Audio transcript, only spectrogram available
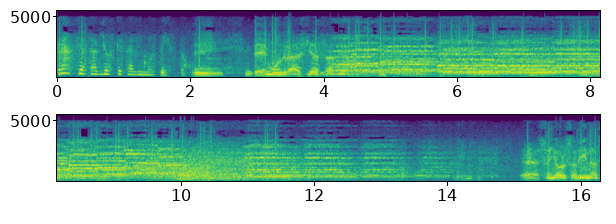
Gracias a Dios que salimos de esto. Demos gracias a Dios. Eh, señor Salinas,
